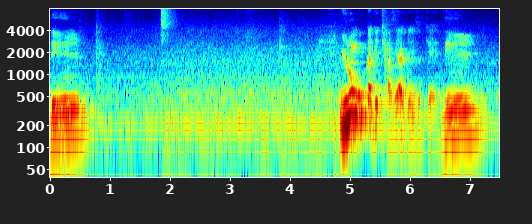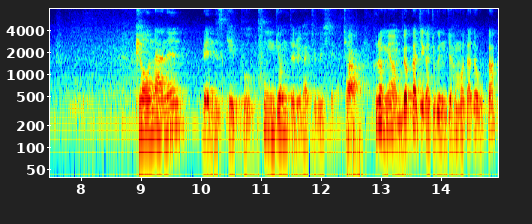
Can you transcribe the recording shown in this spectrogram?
늘 이런 것까지 자세하게 해석해. 늘 변하는 랜드스케이프 풍경들을 가지고 있어요. 자, 그러면 몇 가지 가지고 있는지 한번 따져볼까?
